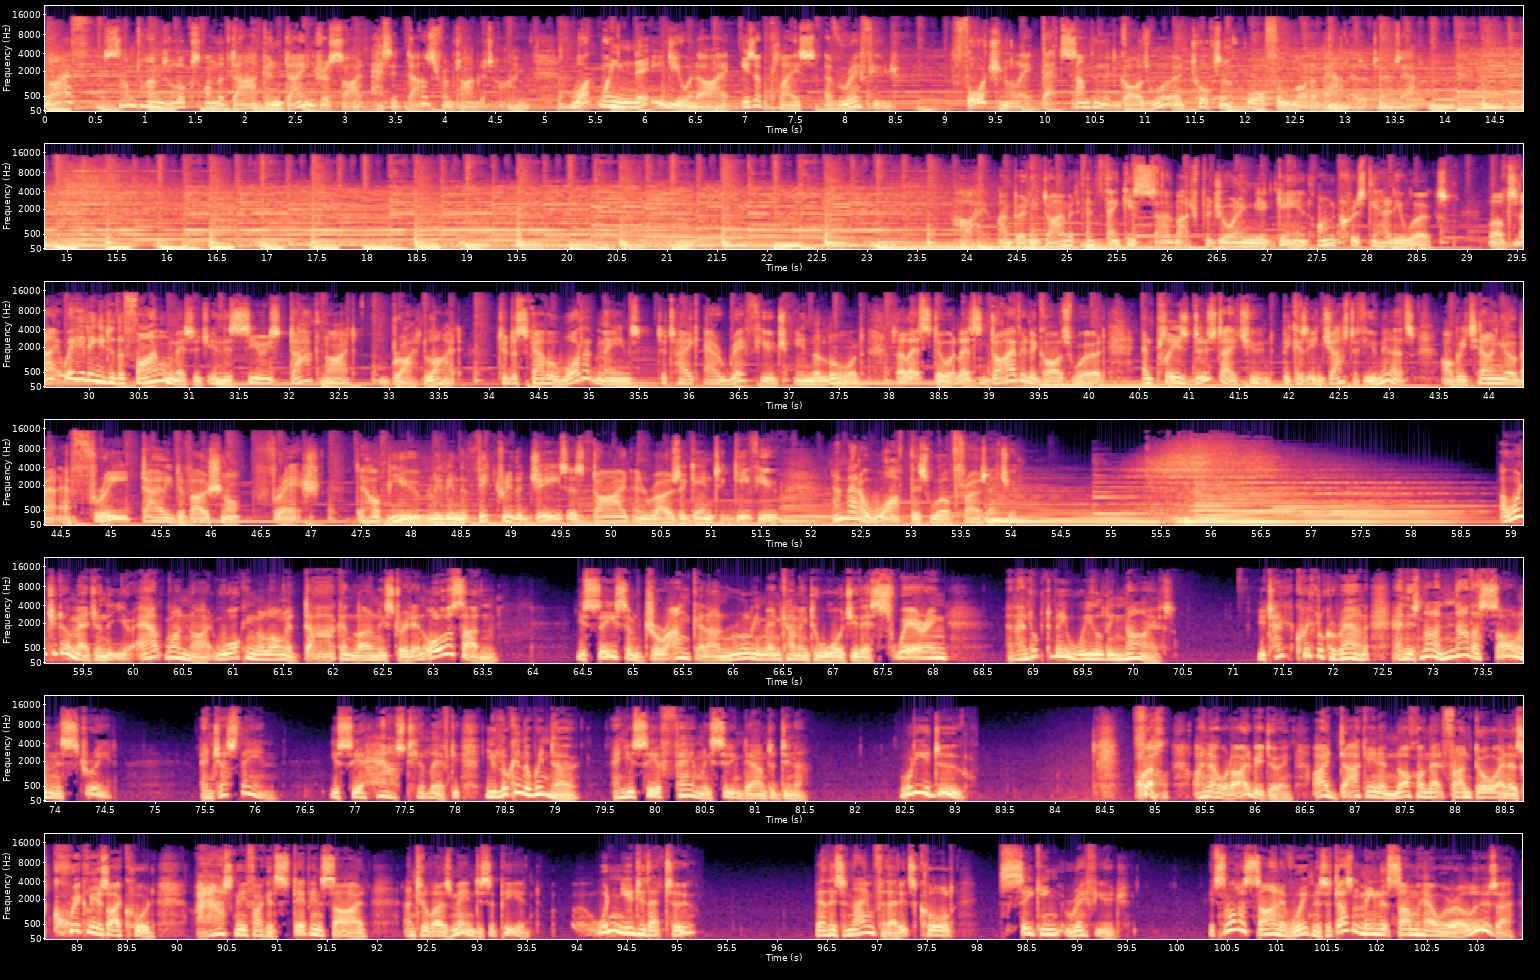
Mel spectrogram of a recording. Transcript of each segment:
Life sometimes looks on the dark and dangerous side, as it does from time to time, what we need, you and I, is a place of refuge. Fortunately, that's something that God's Word talks an awful lot about, as it turns out. Hi, I'm Bernie Dymet, and thank you so much for joining me again on Christianity Works. Well, today we're heading into the final message in this series, Dark Night, Bright Light, to discover what it means to take our refuge in the Lord. So let's do it. Let's dive into God's Word, and please do stay tuned because in just a few minutes I'll be telling you about our free daily devotional, Fresh, to help you live in the victory that Jesus died and rose again to give you, no matter what this world throws at you. I want you to imagine that you're out one night walking along a dark and lonely street, and all of a sudden, you see some drunk and unruly men coming towards you. They're swearing, and they look to be wielding knives. You take a quick look around, and there's not another soul in this street. And just then, you see a house to your left. You, you look in the window, and you see a family sitting down to dinner. What do you do? Well, I know what I'd be doing. I'd duck in and knock on that front door, and as quickly as I could, I'd ask them if I could step inside until those men disappeared. Wouldn't you do that too? Now, there's a name for that. It's called seeking refuge. It's not a sign of weakness. It doesn't mean that somehow we're a loser.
